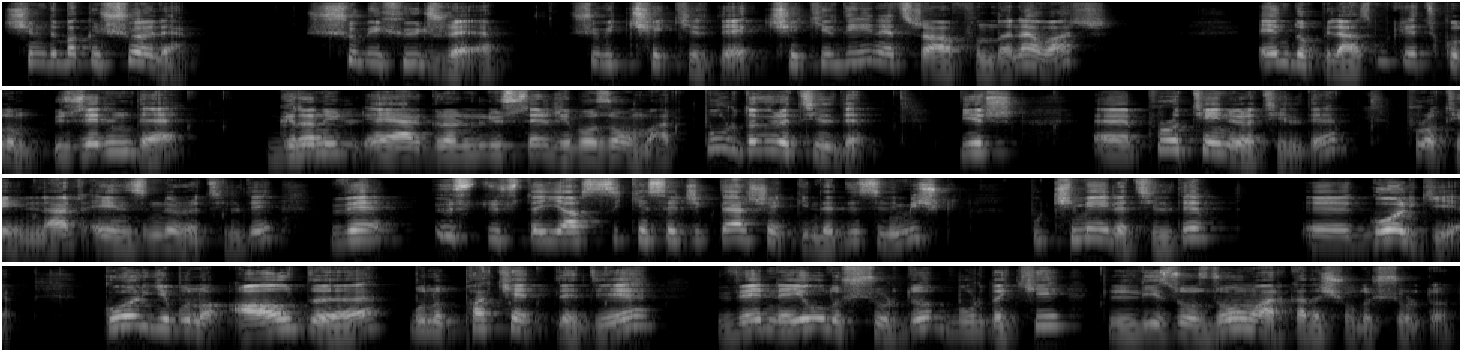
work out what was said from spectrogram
Şimdi bakın şöyle. Şu bir hücre, şu bir çekirdek. Çekirdeğin etrafında ne var? Endoplazmik retikulum. Üzerinde granül eğer granülüsse ribozom var. Burada üretildi. Bir e, protein üretildi. Proteinler, enzimler üretildi ve üst üste yassı kesecikler şeklinde dizilmiş. Bu kime iletildi? E, Golgi'ye. Golgi bunu aldı, bunu paketledi ve neyi oluşturdu? Buradaki lizozom arkadaşı oluşturdu.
